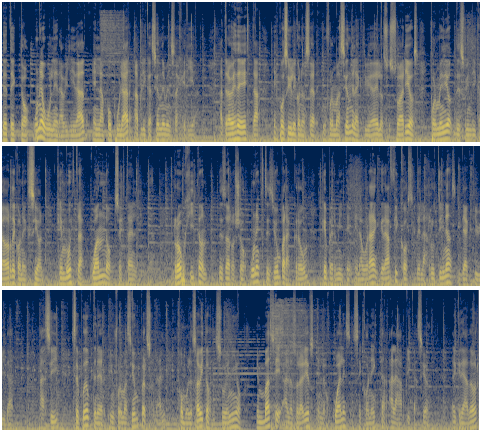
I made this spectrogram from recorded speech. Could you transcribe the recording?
detectó una vulnerabilidad en la popular aplicación de mensajería. A través de esta es posible conocer información de la actividad de los usuarios por medio de su indicador de conexión que muestra cuándo se está en línea. Rob Heaton desarrolló una extensión para Chrome que permite elaborar gráficos de las rutinas de actividad. Así, se puede obtener información personal como los hábitos de sueño en base a los horarios en los cuales se conecta a la aplicación. El creador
